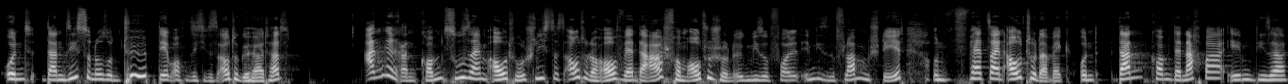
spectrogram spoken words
Und dann siehst du nur so einen Typ, dem offensichtlich das Auto gehört hat, angerannt kommt zu seinem Auto, schließt das Auto doch auf, während der Arsch vom Auto schon irgendwie so voll in diesen Flammen steht und fährt sein Auto da weg. Und dann kommt der Nachbar, eben dieser,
